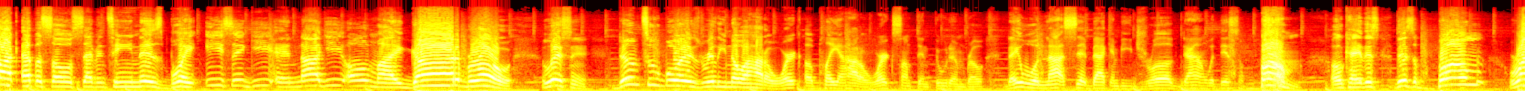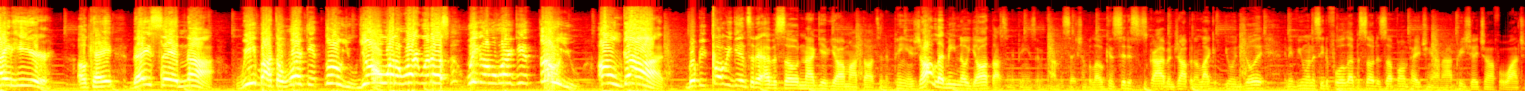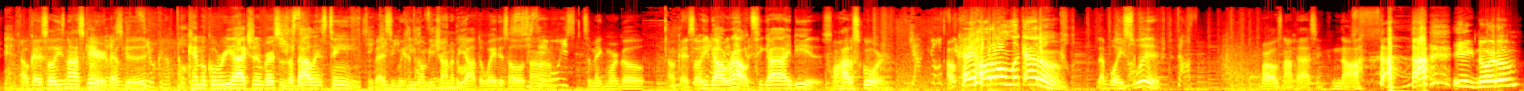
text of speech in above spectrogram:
Lock episode 17. This boy Isagi and Nagi. Oh my god, bro. Listen, them two boys really know how to work a play and how to work something through them, bro. They will not sit back and be drugged down with this bum. Okay, this this bum right here. Okay, they said, nah, we about to work it through you. You don't want to work with us? We gonna work it through you. On God. But before we get into the episode and I give y'all my thoughts and opinions, y'all let me know y'all thoughts and opinions in the comment section below. Consider subscribing, and dropping a like if you enjoy it. And if you want to see the full episode, it's up on Patreon. I appreciate y'all for watching. Okay, so he's not scared. That's good. Chemical reaction versus a balanced team. Basically, he's going to be trying to be out the way this whole time to make more gold. Okay, so he got routes. He got ideas on how to score. Okay, hold on. Look at him. That boy swift. Barou's not passing. Nah. he ignored him.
